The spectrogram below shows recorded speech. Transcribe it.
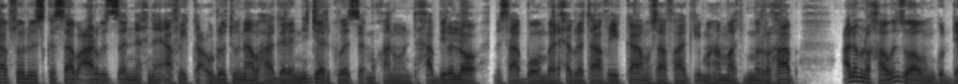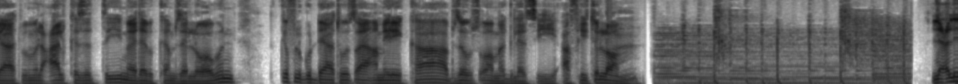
ካብ ሰሉስ ክሳብ ዓርቢ ዝጸንሕ ናይ ኣፍሪካ ዑደቱ ናብ ሃገረ ኒጀር ክበጽሕ ምዃኑ'ውን ተሓቢሩ'ሎ። ምስ ኣቦ ወንበር ሕብረት ኣፍሪካ ሙሳ ፋቂ ማሃማት ብምርኻብ ዓለምለኻውን ዞባውን ጉዳያት ብምልዓል ክዝትይ መደብ ከምዘለዎም'ውን ክፍሊ ጉዳያት ወፃኢ ኣሜሪካ ኣብ ዘውፅኦ መግለፂ ኣፍሊጡ ኣሎ። ልዕሊ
